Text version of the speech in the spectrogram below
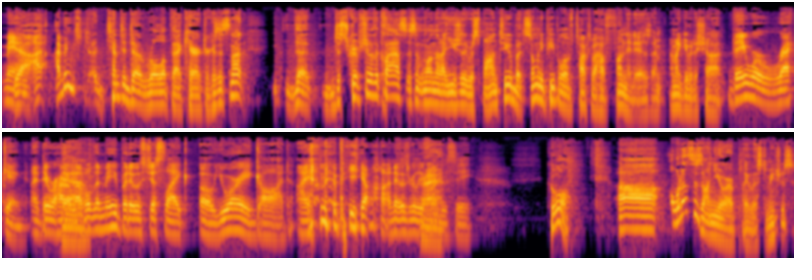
man. Yeah, I, I've been uh, tempted to roll up that character because it's not the description of the class isn't one that I usually respond to, but so many people have talked about how fun it is. I, I might give it a shot. They were wrecking. They were higher Yeah. level than me, but it was just like, oh, you are a god. I am a peon. It was really Right. fun to see. Cool. Uh, what else is on your playlist, Dimitris?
